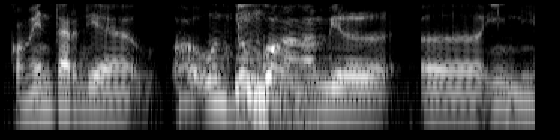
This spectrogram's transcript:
komentar dia oh untung Hmm. gue nggak ngambil eh, ini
